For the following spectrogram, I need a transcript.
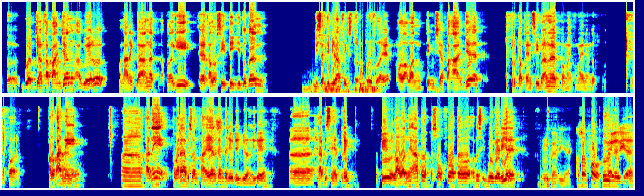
Itu buat jangka panjang Aguero menarik banget, apalagi ya kalau City gitu kan bisa dibilang fixture proof lah ya. Mau lawan tim siapa aja berpotensi banget pemain-pemain untuk nyekor. Kalau Kane, uh, Kane kemarin habis on fire kan tadi udah dibilang juga ya uh, habis hat trick tapi lawannya apa? Lah Kosovo atau apa sih? Bulgaria ya? Bulgaria. Kosovo. Bulgaria.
